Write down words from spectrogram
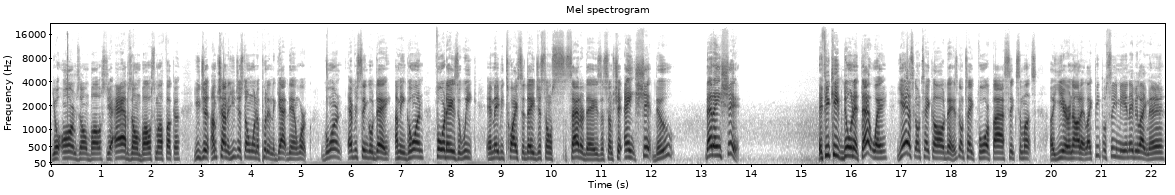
your arms on boss, your abs on boss, motherfucker. You just I'm trying to you just don't want to put in the goddamn work. Going every single day, I mean going 4 days a week and maybe twice a day just on Saturdays or some shit ain't shit, dude. That ain't shit. If you keep doing it that way, yeah, it's gonna take all day. It's gonna take four, five, six months, a year, and all that. Like people see me and they be like, man,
